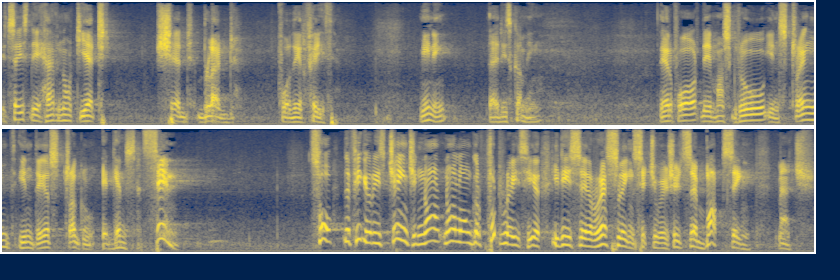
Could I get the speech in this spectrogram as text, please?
It says they have not yet shed blood for their faith, meaning that is coming. Therefore, they must grow in strength in their struggle against sin. So the figure is changing, no, no longer foot race here, it is a wrestling situation, it's a boxing match.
